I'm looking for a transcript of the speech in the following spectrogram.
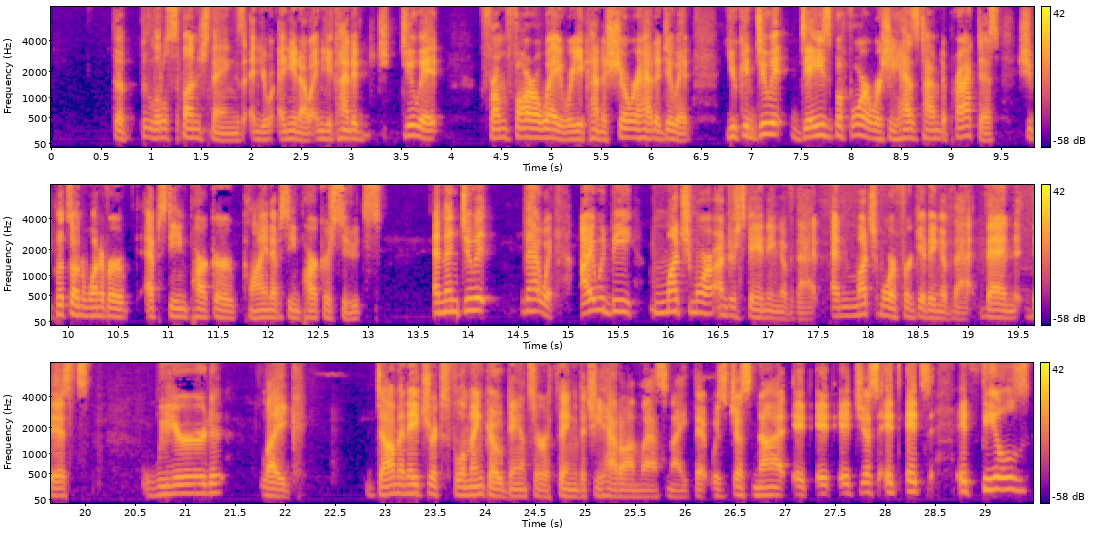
the little sponge things, and you and you know and you kind of do it from far away where you kind of show her how to do it. You can do it days before where she has time to practice. She puts on one of her Epstein Parker, Klein Epstein Parker suits and then do it that way. I would be much more understanding of that and much more forgiving of that than this weird, like, dominatrix flamenco dancer thing that she had on last night that was just not it it it just it it's it feels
